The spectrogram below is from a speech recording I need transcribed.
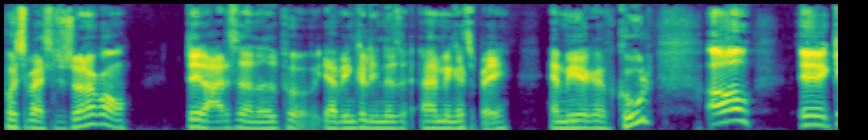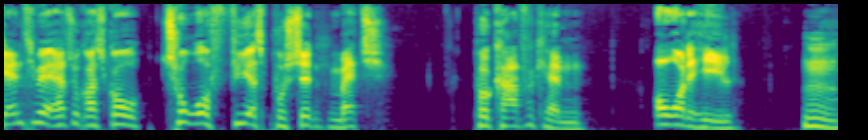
på Sebastian Søndergaard. Det er dig, der sidder nede på. Jeg vinker lige ned. Han vinker tilbage. Han virker cool. Og øh, Gantimir Ertug 82% match på kaffekanden over det hele. Mm.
